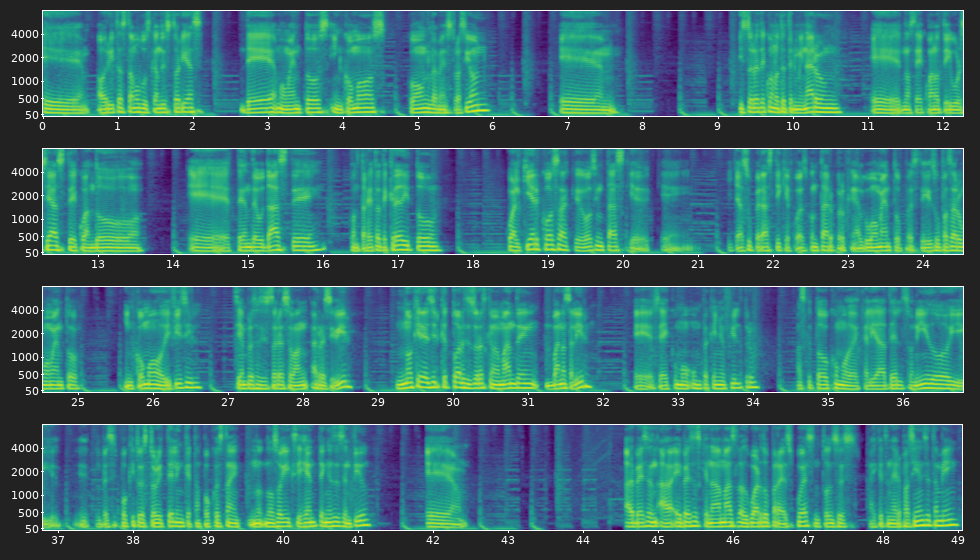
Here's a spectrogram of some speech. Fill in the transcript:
Eh, ahorita estamos buscando historias de momentos incómodos con la menstruación. Eh, historias de cuando te terminaron, no sé, cuando te divorciaste, cuando te endeudaste, con tarjetas de crédito, cualquier cosa que vos sintas que, que, ya superaste y que puedes contar, pero que en algún momento pues, te hizo pasar un momento incómodo, difícil, siempre esas historias se van a recibir. No quiere decir que todas las historias que me manden van a salir. Eh, si hay como un pequeño filtro, más que todo como de calidad del sonido y, tal vez un poquito de storytelling, que tampoco está, no, no soy exigente en ese sentido. Eh, a veces, hay veces que nada más las guardo para después, entonces hay que tener paciencia también.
